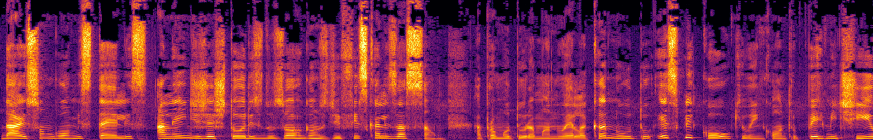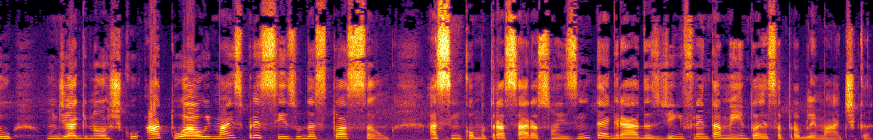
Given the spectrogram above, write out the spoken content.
Dyson Gomes Teles, além de gestores dos órgãos de fiscalização. A promotora Manuela Canuto explicou que o encontro permitiu um diagnóstico atual e mais preciso da situação, assim como traçar ações integradas de enfrentamento a essa problemática.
